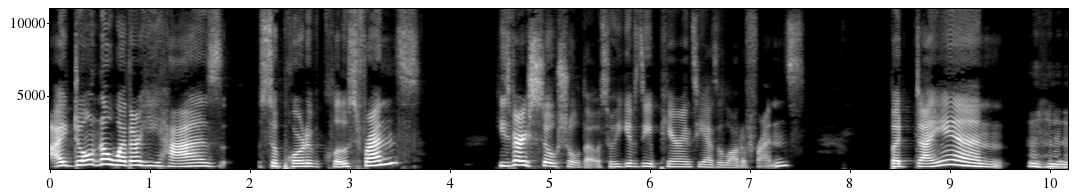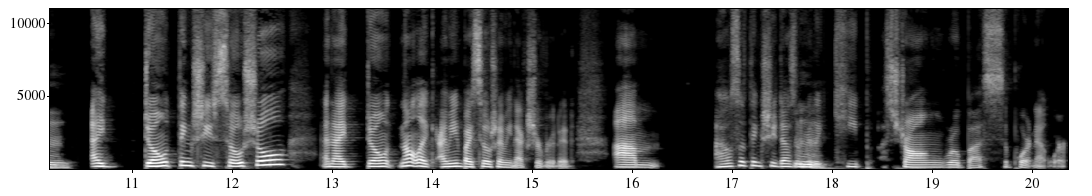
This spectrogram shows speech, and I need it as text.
I don't know whether he has supportive close friends. He's very social though, so he gives the appearance he has a lot of friends. But Diane, Mhm. I don't think she's social, and I don't not like I mean by social I mean extroverted. Um, I also think she doesn't really mm. keep a strong, robust support network.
